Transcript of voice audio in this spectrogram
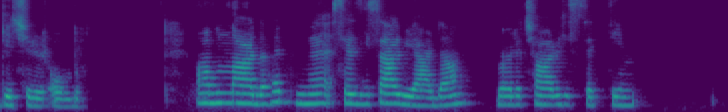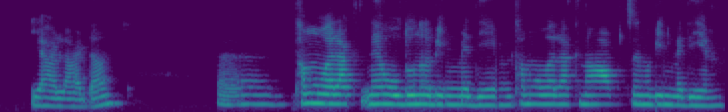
geçirir oldum. Ama bunlar da hep yine sezgisel bir yerden, böyle çağrı hissettiğim yerlerden, e, tam olarak ne olduğunu bilmediğim, tam olarak ne yaptığımı bilmediğim,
